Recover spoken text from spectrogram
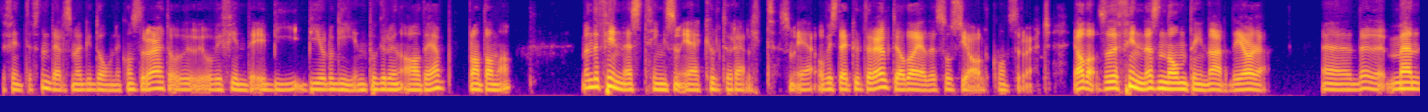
definitivt en del som er guddommelig konstruert, og, og, vi finner det i bi, biologien på grunn av det, blant annet. Men det finnes ting som er kulturelt. Som er, og hvis det er kulturelt, ja, da er det sosialt konstruert. Ja da, Så det finnes noen ting der. Det gjør det. Eh, det, men,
